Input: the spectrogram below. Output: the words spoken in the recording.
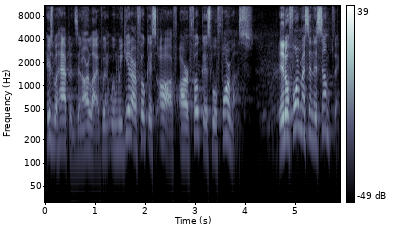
here's what happens in our life. When, when we get our focus off, our focus will form us, it'll form us into something.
